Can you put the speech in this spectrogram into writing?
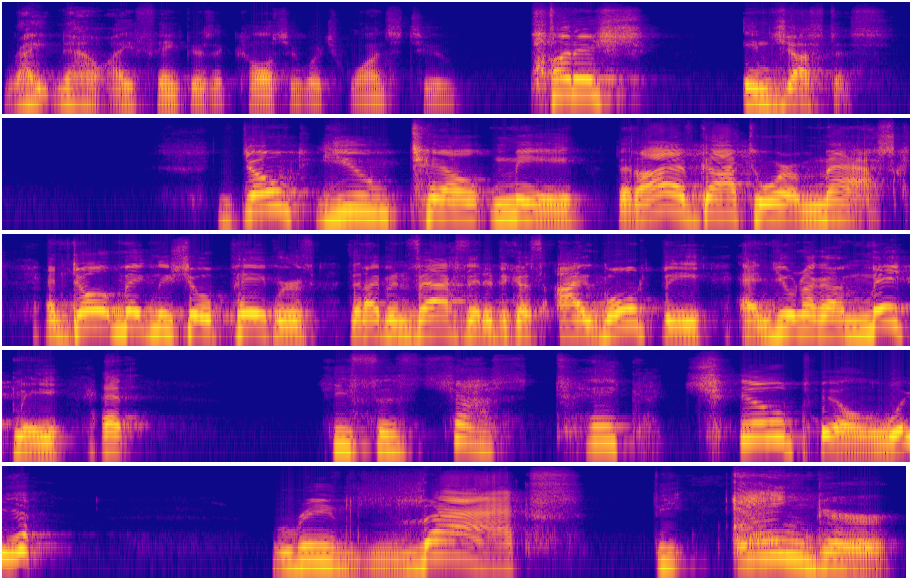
right now, I think there's a culture which wants to punish injustice. Don't you tell me that I have got to wear a mask and don't make me show papers that I've been vaccinated because I won't be and you're not going to make me. And he says, just take a chill pill, will you? Relax the anger.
